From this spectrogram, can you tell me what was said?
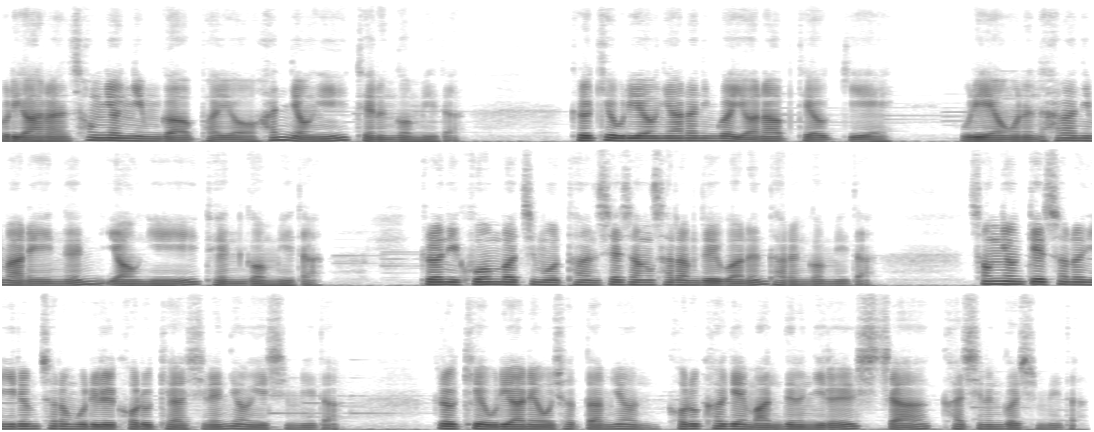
우리가 하나 성령님과 합하여 한 영이 되는 겁니다. 그렇게 우리 영이 하나님과 연합되었기에 우리의 영혼은 하나님 안에 있는 영이 된 겁니다. 그러니 구원받지 못한 세상 사람들과는 다른 겁니다. 성령께서는 이름처럼 우리를 거룩해 하시는 영이십니다. 그렇게 우리 안에 오셨다면 거룩하게 만드는 일을 시작하시는 것입니다.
